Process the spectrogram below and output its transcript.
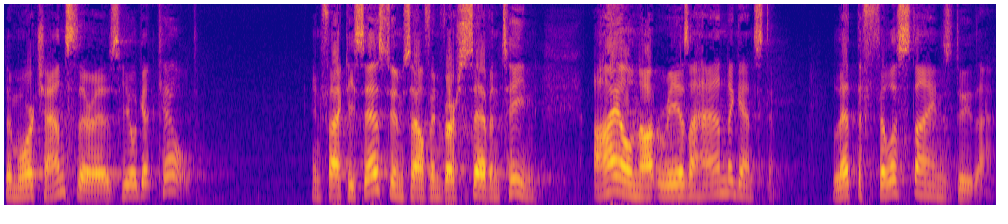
the more chance there is he'll get killed. In fact, he says to himself in verse 17, I'll not raise a hand against him. Let the Philistines do that.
